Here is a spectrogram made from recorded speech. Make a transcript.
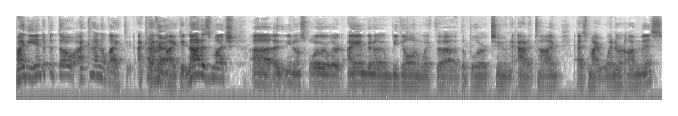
by the end of it though, I kind of liked it. I kind of Okay. liked it. Not as much. Uh, you know, spoiler alert. I am gonna be going with uh, the Blur tune "Out of Time" as my winner on this.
